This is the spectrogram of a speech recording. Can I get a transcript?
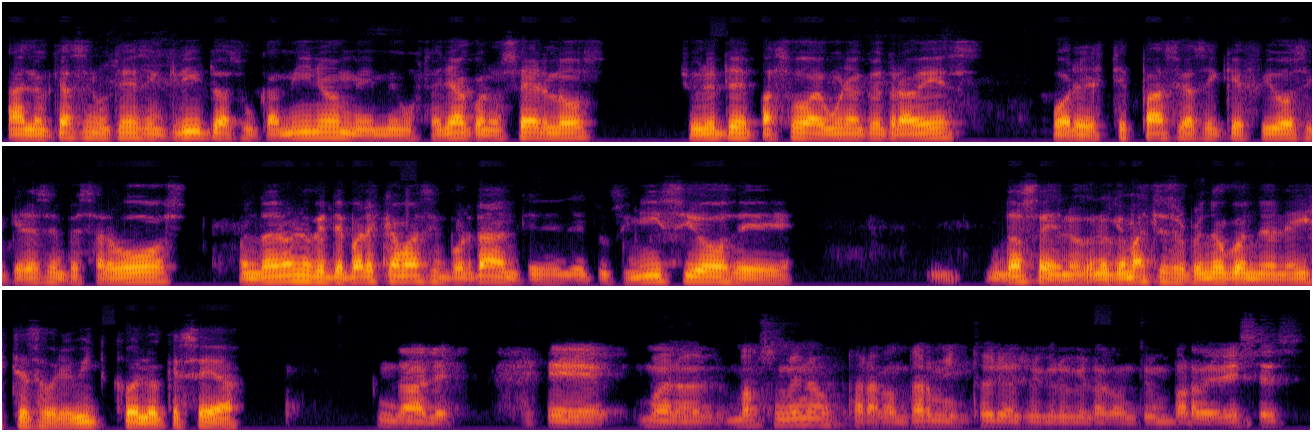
a lo que hacen ustedes en cripto, a su camino, me, me gustaría conocerlos. Julete pasó alguna que otra vez por este espacio, así que Figo, si querés empezar vos, contanos lo que te parezca más importante, de, de tus inicios, de, no sé, lo, lo que más te sorprendió cuando leíste sobre Bitcoin, lo que sea. Dale. Eh, bueno, más o menos para contar mi historia, yo creo que la conté un par de veces,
